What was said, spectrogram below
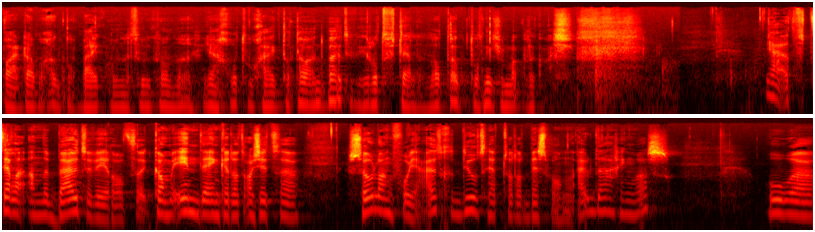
Waar dan ook nog bij kwam natuurlijk van, uh, ja god, hoe ga ik dat nou aan de buitenwereld vertellen? Wat ook toch niet zo makkelijk was. Ja, het vertellen aan de buitenwereld. Ik kan me indenken dat als je het uh, zo lang voor je uitgeduwd hebt, dat het best wel een uitdaging was. Hoe, uh,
